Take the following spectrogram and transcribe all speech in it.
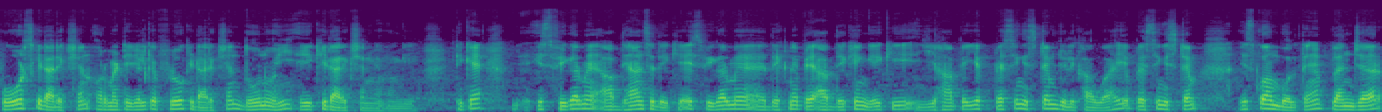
फोर्स की डायरेक्शन और मटेरियल के फ्लो की डायरेक्शन दोनों ही एक ही डायरेक्शन में होंगी। ठीक है? इस फिगर में आप ध्यान से देखिए, इस फिगर में देखने पे आप देखेंगे कि यहाँ पे ये प्रेसिंग स्टेम जो लिखा हुआ है, ये प्रेसिंग स्टेम इसको हम बोलते हैं प्लंजर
